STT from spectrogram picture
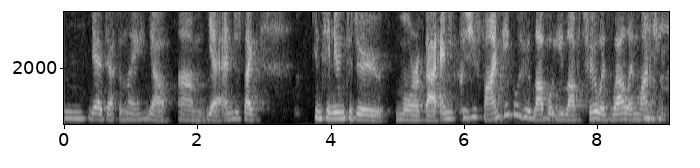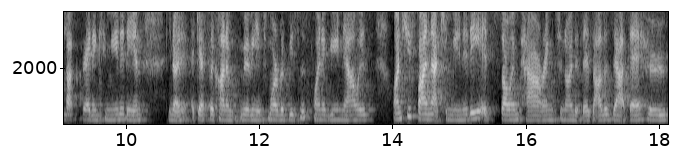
Mm, yeah, definitely. Yeah. Um, yeah. And just like continuing to do more of that. And because you find people who love what you love too, as well. And once mm-hmm. you start creating community, and, you know, I guess we're kind of moving into more of a business point of view now, is once you find that community, it's so empowering to know that there's others out there who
